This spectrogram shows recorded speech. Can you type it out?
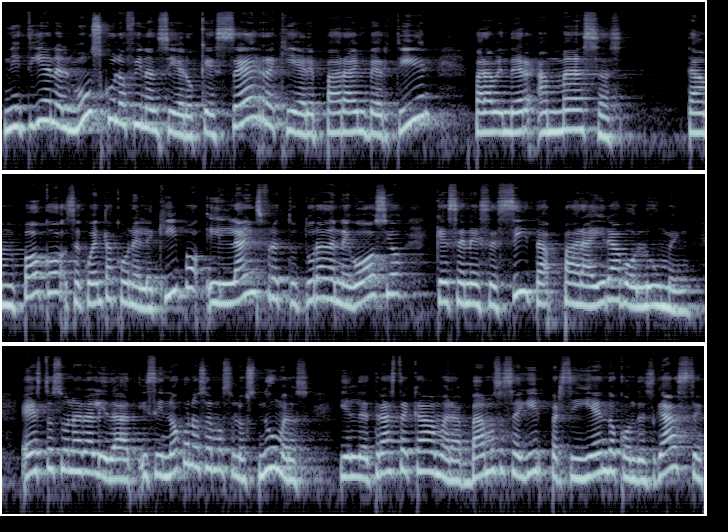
ni tiene el músculo financiero que se requiere para invertir, para vender a masas Tampoco se cuenta con el equipo y la infraestructura de negocio que se necesita para ir a volumen. Esto es una realidad y si no conocemos los números y el detrás de cámara, vamos a seguir persiguiendo con desgaste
